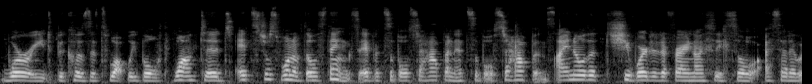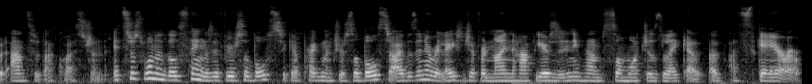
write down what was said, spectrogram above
worried because it's what we both wanted. It's just one of those things. If it's supposed to happen, it's supposed to happen. I know that she worded it very nicely, so I said I would answer that question. It's just one of those things. If you're supposed to get pregnant, you're supposed to. I was in a relationship for nine and a half years. I didn't even have so much as like a, a, a scare.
